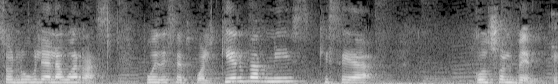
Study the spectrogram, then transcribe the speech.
soluble al agua ras. Puede ser cualquier barniz que sea con solvente.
